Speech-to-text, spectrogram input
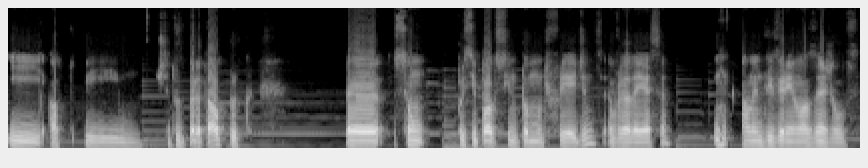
e, e estatuto para tal, porque eh, são o principal destino para muitos free agents, a verdade é essa. Além de viverem em Los Angeles,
